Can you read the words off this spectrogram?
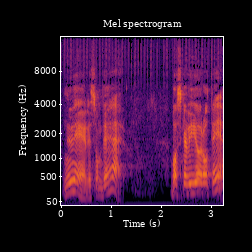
nu är det som det är. Vad ska vi göra åt det?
